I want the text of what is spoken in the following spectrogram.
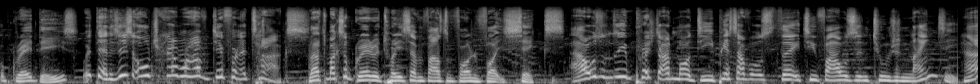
upgrade these. Wait there, does this ultra camera have different attacks? That's max upgrade with 27,446. I was under the impression I had more DPS. I thought it was 32,290. Huh?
